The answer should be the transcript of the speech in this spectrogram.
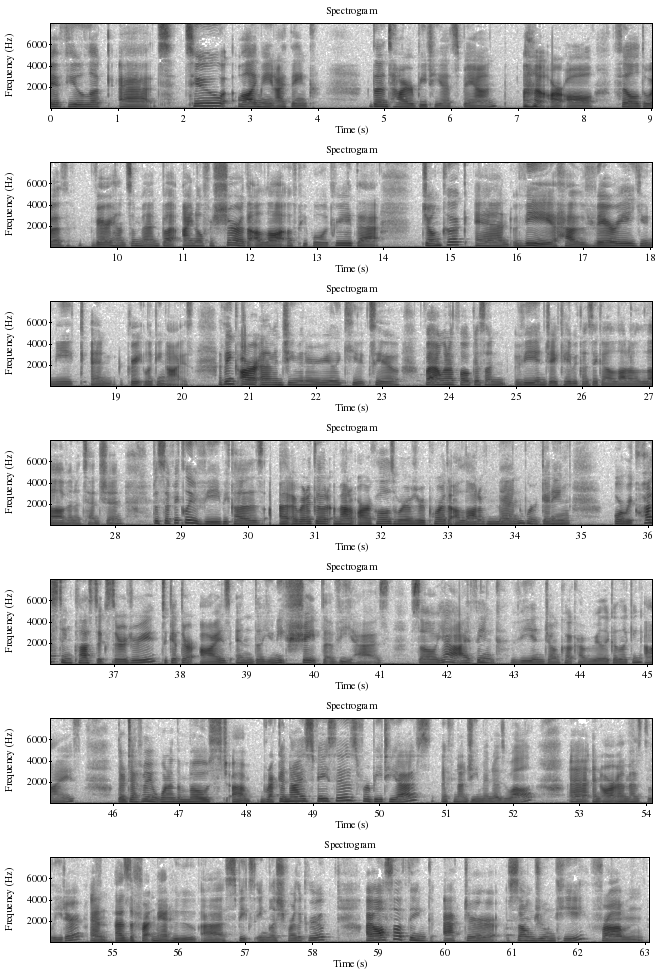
If you look at two, well, I mean, I think the entire BTS band are all filled with very handsome men, but I know for sure that a lot of people agree that Jungkook and V have very unique and great looking eyes. I think RM and Jimin are really cute too, but I'm gonna focus on V and JK because they get a lot of love and attention. Specifically, V because I read a good amount of articles where it was reported that a lot of men were getting or requesting plastic surgery to get their eyes in the unique shape that V has. So, yeah, I think V and Jungkook have really good looking eyes. They're definitely one of the most um, recognized faces for BTS, if not Jimin as well, uh, and RM as the leader and as the front man who uh, speaks English for the group. I also think actor Song Joong Ki from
